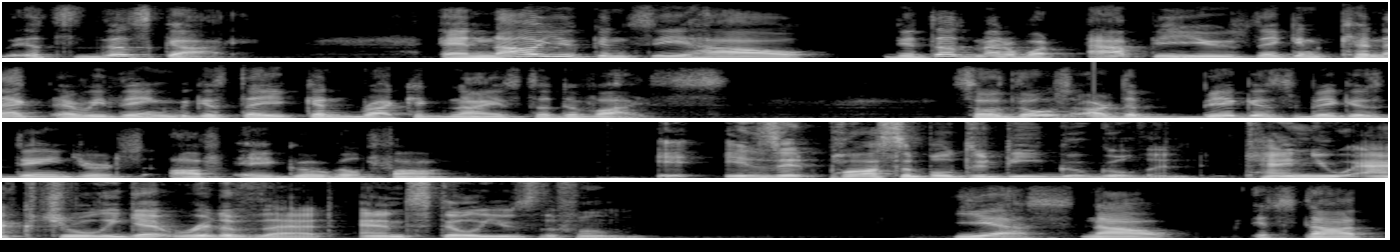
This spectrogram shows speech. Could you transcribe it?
it's this guy," and now you can see how it doesn't matter what app you use, they can connect everything because they can recognize the device. So those are the biggest, biggest dangers of a Google phone. Is it possible to de-Google then? Can you actually get rid of that and still use the phone? Yes. Now it's not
